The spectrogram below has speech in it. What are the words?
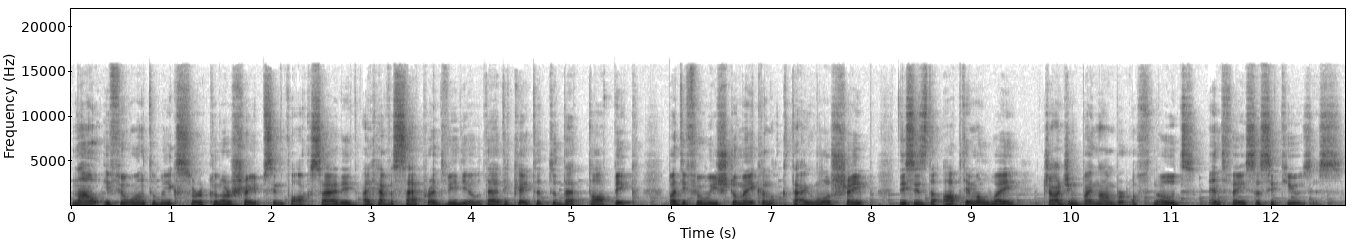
Now, if you want to make circular shapes in VoxEdit, I have a separate video dedicated to that topic, but if you wish to make an octagonal shape, this is the optimal way, judging by number of nodes and faces it uses.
